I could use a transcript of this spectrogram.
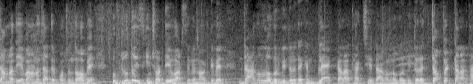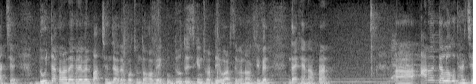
চামড়া দিয়ে বানানো, যাদের পছন্দ হবে, খুব দ্রুত স্ক্রিনশট দিয়ে হোয়াটসঅ্যাপে নক দেবেন। ড্রাগন লোগোর ভিতরে দেখেন ব্ল্যাক কালার থাকছে ড্রাগন লোগোর ভিতরে চকলেট কালার থাকছে। দুইটা কালার অ্যাভেলেবেল পাচ্ছেন, যাদের পছন্দ হবে, খুব দ্রুত স্ক্রিনশট দিয়ে হোয়াটসঅ্যাপে নক দিবেন। দেখেন আপনার আহ, আরও একটা লোগো থাকছে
